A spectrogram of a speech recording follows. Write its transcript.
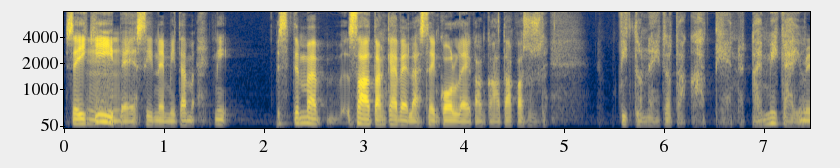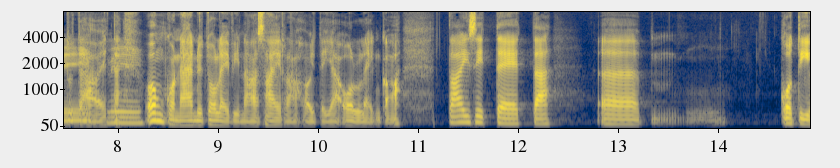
se ei mm. sinne, mitä mä, niin sitten mä saatan kävellä sen kollegan kanssa takaisin, vittu ne ei totakaan tiennyt, tai mikä juttu niin, tämä on, että niin. onko nämä nyt olevinaan sairaanhoitajia ollenkaan. Tai sitten, että ö, koti,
